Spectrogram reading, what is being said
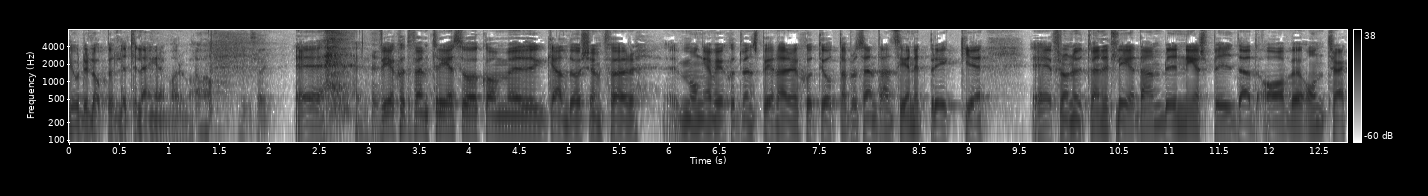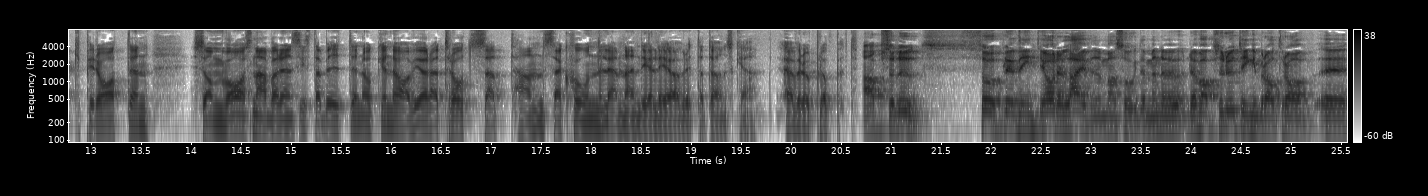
gjorde loppet lite längre än vad det var. Ja, Eh, V753 så kom eh, kallduschen för eh, många V75-spelare, 78% Ansenit Brick. Eh, från utvändigt ledan blir nerspeedad av eh, on-track-piraten som var snabbare än sista biten och kunde avgöra trots att hans aktion lämnade en del i övrigt att önska över upploppet. Absolut. Så upplevde inte jag det live när man såg det, men det, det var absolut ingen bra trav. Eh,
